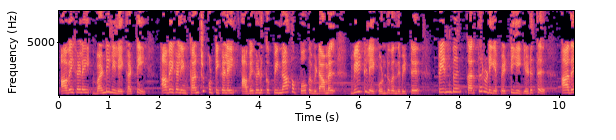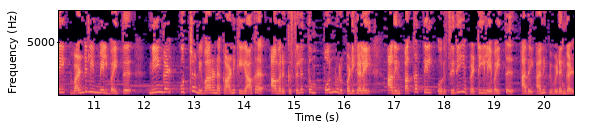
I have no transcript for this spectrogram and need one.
அவைகளை வண்டிலே கட்டி அவைகளின் கன்றுக்குட்டிகளை அவைகளுக்கு பின்னாக போக விடாமல் வீட்டிலே கொண்டு வந்துவிட்டு பின்பு கர்த்தருடைய பெட்டியை எடுத்து அதை வண்டிலின் மேல் வைத்து நீங்கள் குற்ற நிவாரண காணிக்கையாக அவருக்கு செலுத்தும் பொன்னுருப்படிகளை அதன் பக்கத்தில் ஒரு சிறிய பெட்டியிலே வைத்து அதை அனுப்பிவிடுங்கள்.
